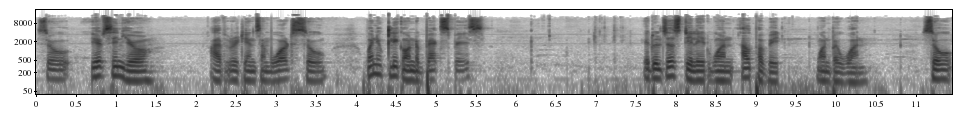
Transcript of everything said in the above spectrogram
So you have seen here I've written some words. So when you click on the backspace it will just delete one alphabet one by one. So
